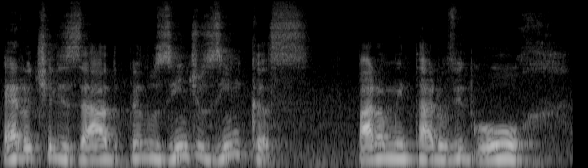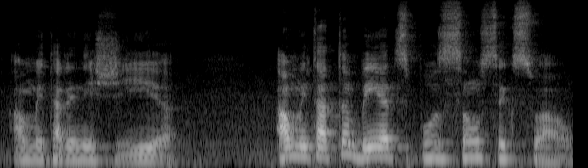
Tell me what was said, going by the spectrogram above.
era utilizado pelos índios incas para aumentar o vigor, aumentar a energia, aumentar também a disposição sexual.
